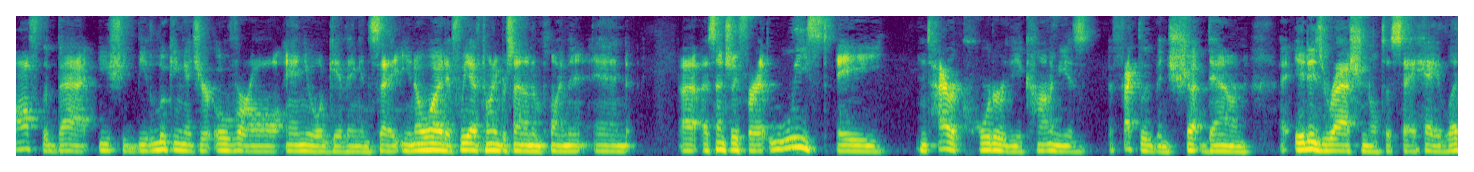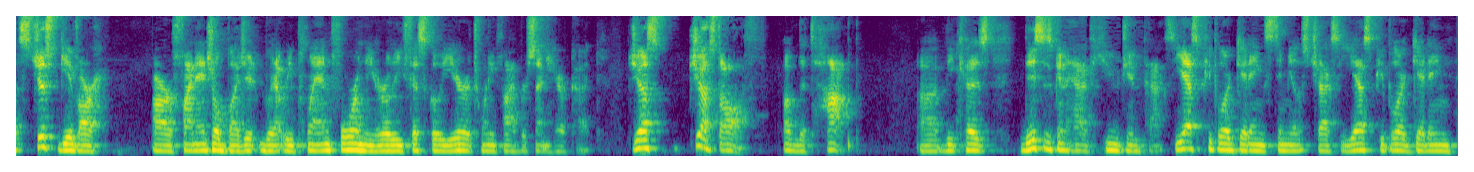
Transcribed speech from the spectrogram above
off the bat, you should be looking at your overall annual giving and say, you know what, if we have 20% unemployment and uh, essentially for at least a entire quarter of the economy has effectively been shut down, it is rational to say, hey, let's just give our our financial budget that we planned for in the early fiscal year a 25% haircut, just just off of the top, uh, because this is going to have huge impacts. Yes, people are getting stimulus checks. Yes, people are getting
